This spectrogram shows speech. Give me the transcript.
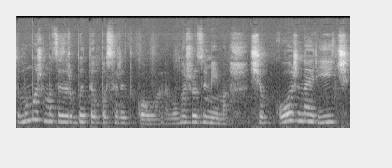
то ми можемо це зробити опосередковано. Бо ми ж розуміємо, що кожна річ,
